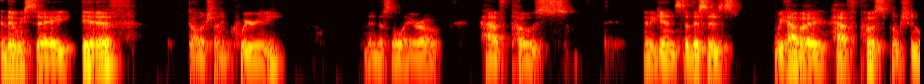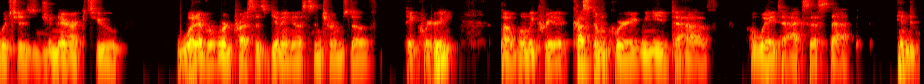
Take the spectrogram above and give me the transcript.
And then we say if dollar sign query, and then this little arrow, have posts and again, so this is, we have a have post function, which is generic to whatever WordPress is giving us in terms of a query. But when we create a custom query, we need to have a way to access that in,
